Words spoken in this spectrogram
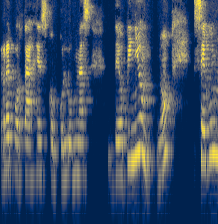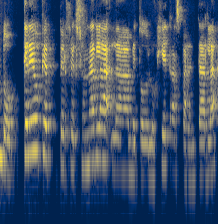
reportajes con columnas de opinión, ¿no? Segundo, creo que perfeccionar la, la metodología y transparentarla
